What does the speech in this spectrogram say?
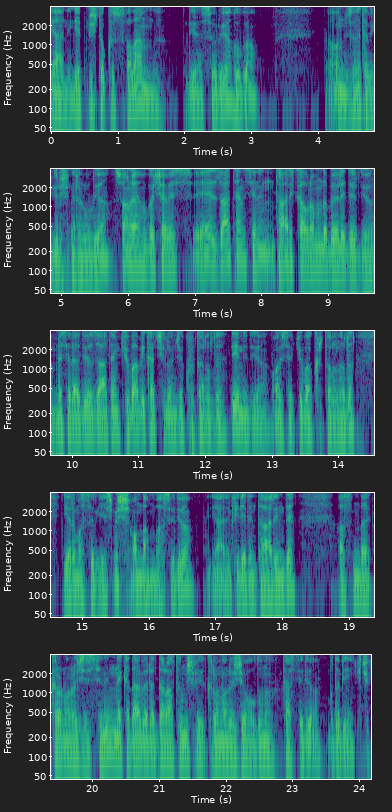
yani 79 falan mı diyor soruyor Hugo. Onun üzerine tabii görüşmeler oluyor. Sonra Hugo Chavez e, zaten senin tarih kavramın da böyledir diyor. Mesela diyor zaten Küba birkaç yıl önce kurtarıldı değil mi diyor. Oysa Küba kurtarılalı yarım asır geçmiş ondan bahsediyor. Yani Fidel'in tarihinde aslında kronolojisinin ne kadar böyle daraltılmış bir kronoloji olduğunu kastediyor. Bu da bir küçük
